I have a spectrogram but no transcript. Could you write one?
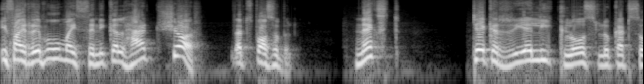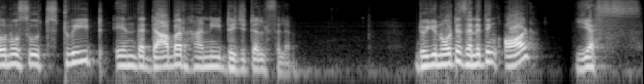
If I remove my cynical hat, sure, that's possible. Next, take a really close look at Sonu Sood's tweet in the Dabur Honey digital film. Do you notice anything odd? Yes.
